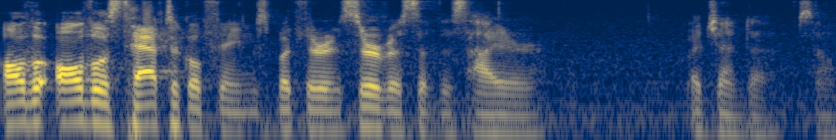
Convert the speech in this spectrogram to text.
all the all those tactical things, but they're in service of this higher agenda. So.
